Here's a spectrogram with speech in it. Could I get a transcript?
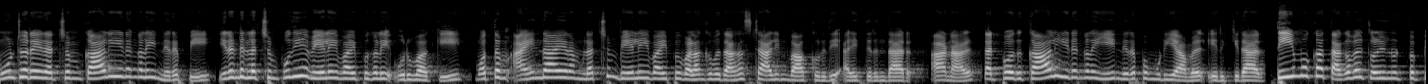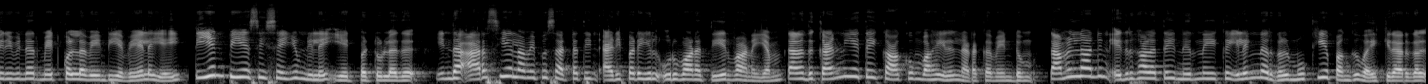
மூன்றரை லட்சம் காலியிடங்களை நிரப்பி இரண்டு லட்சம் புதிய வேலை வாய்ப்புகளை உருவாக்கி மொத்தம் ஐந்தாயிரம் லட்சம் வேலை வாய்ப்பு வழங்குவதாக ஸ்டாலின் வாக்குறுதி அளித்திருந்தார். ஆனால் தற்போது காலி இடங்களையே நிரப்ப முடியாமல் இருக்கிறார்? திமுக தகவல் தொழில்நுட்ப பிரிவினர் மேற்கொள்ள வேண்டிய வேலையை டிஎன்பிஎஸ்சி செய்யும் நிலை ஏற்பட்டுள்ளது. இந்த அரசியல் அமைப்பு சட்டத்தின் அடிப்படையில் உருவான தேர்வாணையம் தனது கண்ணியத்தை காக்கும் வகையில் நடக்க வேண்டும். தமிழ்நாட்டின் எதிர்காலத்தை நிர்ணயிக்க இளைஞர்கள் முக்கிய பங்கு வகிக்கிறார்கள்.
